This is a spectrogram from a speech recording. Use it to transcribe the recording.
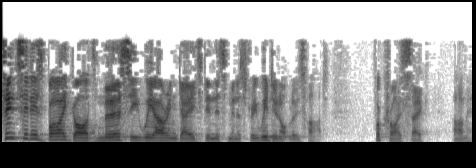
Since it is by God's mercy we are engaged in this ministry, we do not lose heart. For Christ's sake, Amen.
